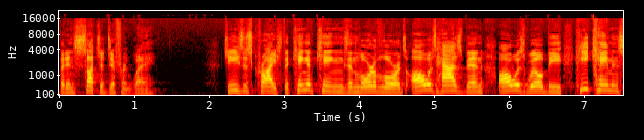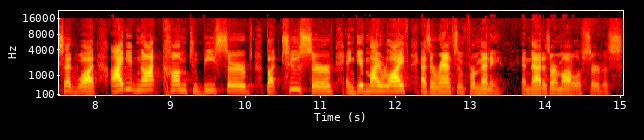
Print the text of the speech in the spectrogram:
but in such a different way. Jesus Christ, the King of Kings and Lord of Lords, always has been, always will be, he came and said, What? I did not come to be served, but to serve and give my life as a ransom for many. And that is our model of service,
